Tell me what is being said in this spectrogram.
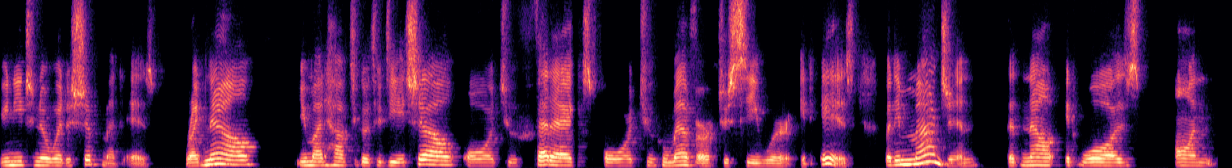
you need to know where the shipment is. Right now, you might have to go to DHL or to FedEx or to whomever to see where it is. But imagine that now it was on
